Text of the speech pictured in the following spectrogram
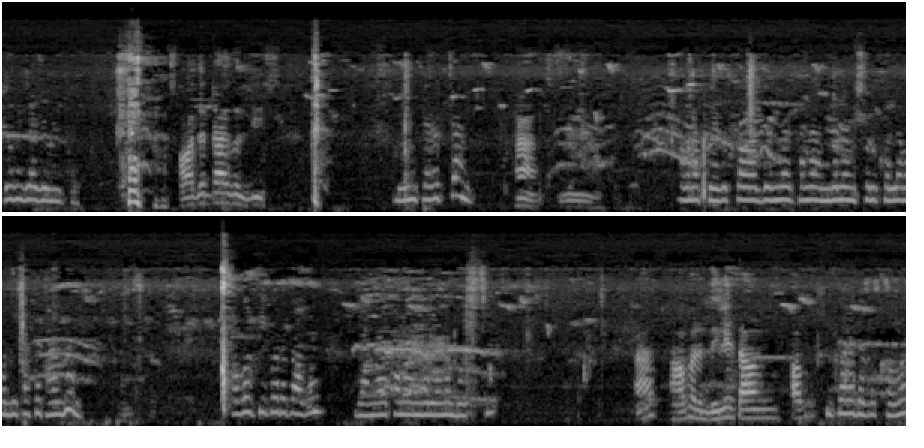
দু বিঘা জমিতে। ছ হাজার টাকা করে দিস। জমি ফেরত চান? হ্যাঁ জমি আমরা ফেরত পাওয়ার জন্য এখানে আন্দোলন শুরু করলে আমাদের সাথে থাকবেন? খবর কি করে পাবেন? যে আমরা এখানে আন্দোলনে বসছি। হ্যাঁ? খবর দিলে তখন পাবো কি করে দেবো খবর?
